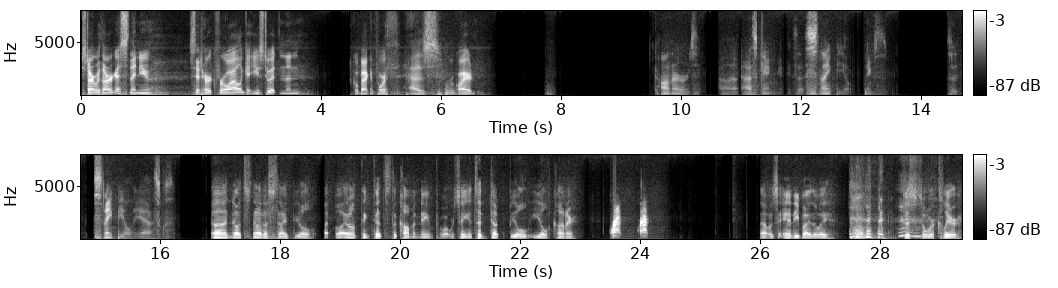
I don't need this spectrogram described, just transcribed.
start with Argus, then you sit Herc for a while and get used to it, and then go back and forth as required. Connor's uh, asking, is a snipe eel? Thinks, is it snipe eel, he asks. Uh, no, it's not a snipe eel. I, well, I don't think that's the common name for what we're saying. It's a duckbill eel, Connor. Quack, quack. That was Andy, by the way, just so we're clear.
